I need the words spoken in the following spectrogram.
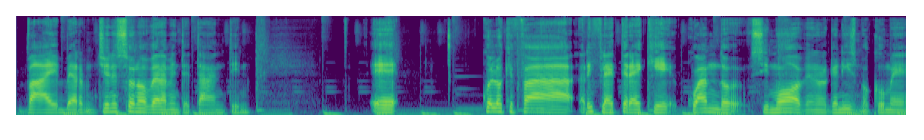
Viber, ce ne sono veramente tanti. E quello che fa riflettere è che quando si muove un organismo come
